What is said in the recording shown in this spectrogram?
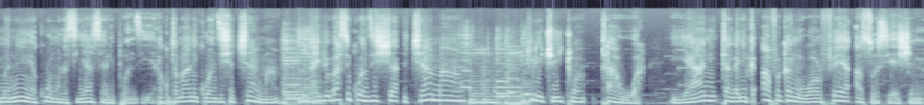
matamanio ya kuwa mwanasiasa yalipoanzia, Hakutamani kuanzisha chama, na hivyo basi kuanzisha chama kilichoitwa TAWA yaani Tanganyika African Welfare Association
